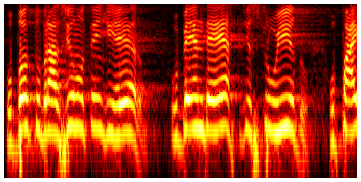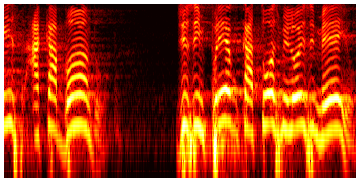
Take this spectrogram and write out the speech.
O Banco do Brasil não tem dinheiro. O BNDES destruído o país acabando, desemprego 14 milhões e meio.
